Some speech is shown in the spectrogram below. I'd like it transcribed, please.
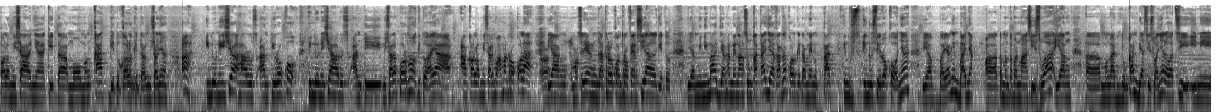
kalau misalnya kita mau mengkat gitu, kalau kita misalnya ah Indonesia harus anti rokok, Indonesia harus anti misalnya porno gitu. Ah, ya ah, kalau misalnya mau aman rokok lah, yang maksudnya yang nggak terlalu kontroversial gitu. Ya minimal jangan main langsung cut aja karena kalau kita main cut industri, industri rokoknya, ya bayangin banyak eh, teman-teman mahasiswa yang eh, menggantungkan beasiswanya lewat si ini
